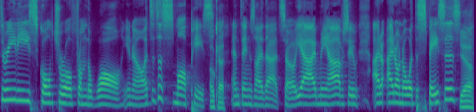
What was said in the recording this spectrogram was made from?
3D sculptural from the wall. You know, it's it's a small piece. Okay. And things like that. So yeah, I mean, obviously, I don't, I don't know what the space is. Yeah.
